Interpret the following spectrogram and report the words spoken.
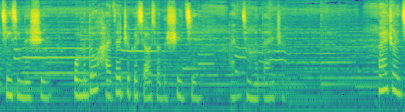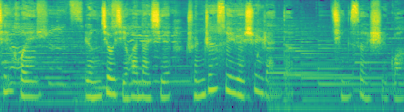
庆幸的是，我们都还在这个小小的世界安静的待着。百转千回，仍旧喜欢那些纯真岁月渲染的青涩时光。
